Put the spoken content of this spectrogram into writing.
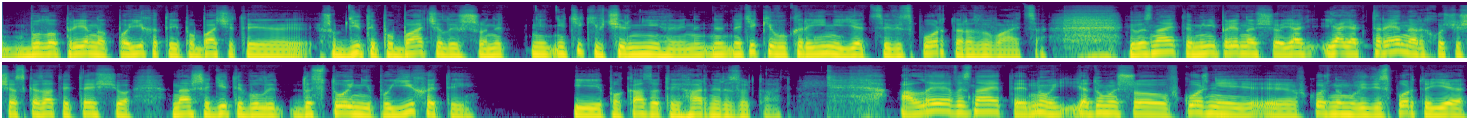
було приємно поїхати і побачити, щоб діти побачили, що не, не, не тільки в Чернігові, не, не, не тільки в Україні є цей від спорту, розвивається. І ви знаєте, мені приємно, що я, я як тренер хочу ще сказати те, що наші діти були достойні поїхати і показувати гарний результат. Але ви знаєте, ну я думаю, що в кожній, е, в кожному віді спорту є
